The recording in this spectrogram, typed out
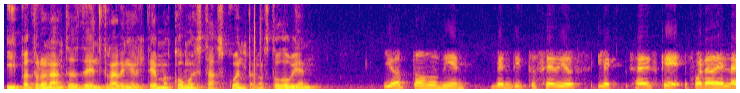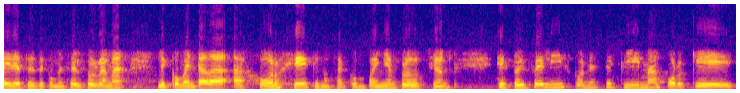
Y patrón, antes de entrar en el tema, ¿cómo estás? Cuéntanos, ¿todo bien? Yo todo bien, bendito sea Dios. Sabes que fuera del aire, antes de comenzar el programa, le comentaba a Jorge, que nos acompaña en producción, que estoy feliz con este clima porque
